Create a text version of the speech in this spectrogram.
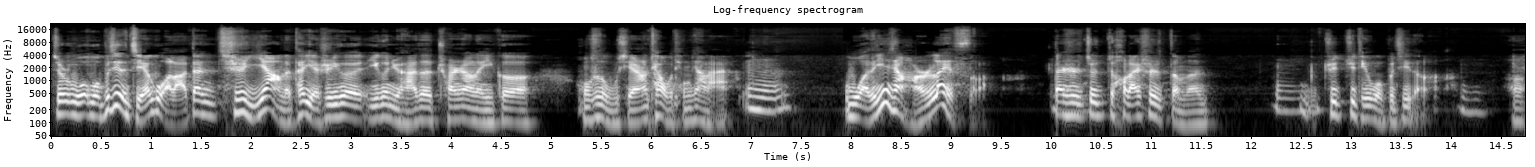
就是我我不记得结果了，但其实一样的，她也是一个一个女孩子穿上了一个红色的舞鞋，然后跳舞停不下来。嗯我的印象好像是累死了，但是就就后来是怎么嗯具具体我不记得了。嗯。啊，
